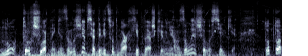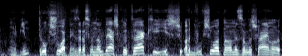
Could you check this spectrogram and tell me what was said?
Ну, трьохшотний він залишився, 902 хпшки в нього залишилось тільки. Тобто він трьохшотний. Зараз він ЛДшку, так, і що двохшотного ми залишаємо. От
